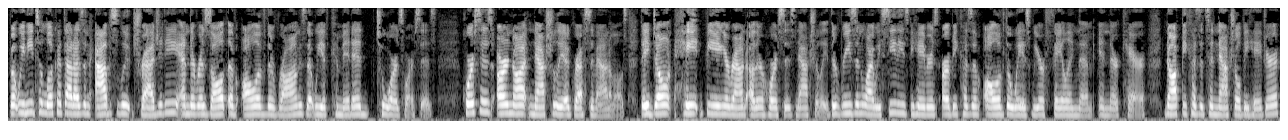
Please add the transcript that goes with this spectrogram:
But we need to look at that as an absolute tragedy and the result of all of the wrongs that we have committed towards horses. Horses are not naturally aggressive animals. They don't hate being around other horses naturally. The reason why we see these behaviors are because of all of the ways we are failing them in their care, not because it's a natural behavior.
